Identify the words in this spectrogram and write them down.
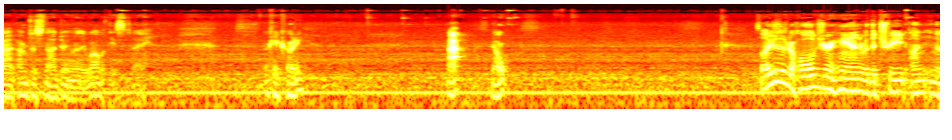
I'm, just not doing really well with these today. Okay, Cody. Ah, nope. So I usually hold your hand with the treat on in the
